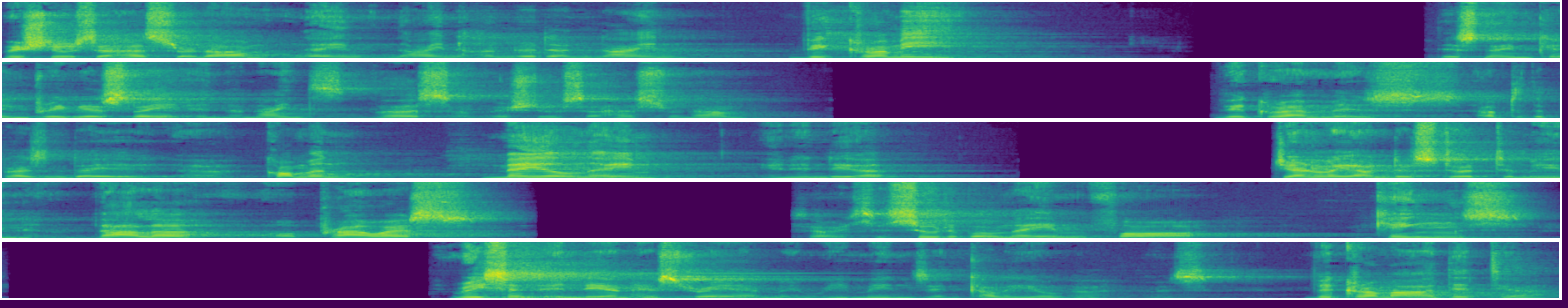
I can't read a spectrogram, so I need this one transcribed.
Vishnu Sahasranam, name 909, Vikrami. This name came previously in the ninth verse of Vishnu Sahasranam. Vikram is, up to the present day, a common male name in India, generally understood to mean valor or prowess. So it's a suitable name for kings. Recent Indian history, I mean, he means in Kali Yuga, was Vikramaditya.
